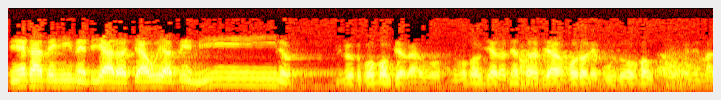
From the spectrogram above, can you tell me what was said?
ဆင်းရဲခသိကြီးနဲ့တရားတော်ကြာဝရသိပြီလို့ ဒီလိုသဘောပေါက်ကြတာကိုသဘောပေါက်ကြတော့မြတ်စွာဘုရားဟောတော်လေပူသဘောပေါက်တာကိုအဲဒီမှာ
